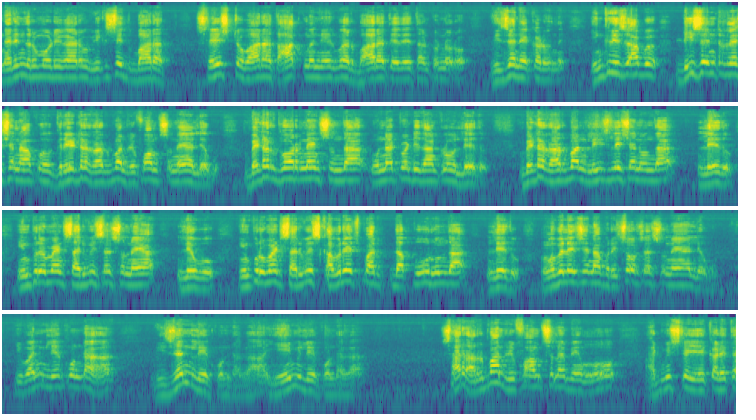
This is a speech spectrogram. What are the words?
Narendra Modi గారు వికసిత్ భారత్. శ్రేష్ఠ భారత్ ఆత్మ నిర్భర్ భారత్ ఏదైతే అంటున్నారో విజన్ ఎక్కడ ఉంది increase of decentralisation of greater urban reforms ఉన్నాయా? లేవు. బెటర్ గవర్నెన్స్ ఉందా? ఉన్నటువంటి దాంట్లో లేదు. బెటర్ అర్బన్ లీజిలేషన్ ఉందా? లేదు. ఇంప్రూవ్మెంట్ సర్వీసెస్ ఉన్నాయా? లేవు. Improvement service coverage per the poor ఉందా? లేదు. మొబిలైజేషన్ ఆఫ్ రిసోర్సెస్ ఉన్నాయా? లేవు. ఇవన్నీ లేకుండా విజన్ లేకుండగా ఏమీ లేకుండగా సార్ అర్బన్ రిఫార్మ్స్లో మేము అడ్మినిస్ట్రేట్ ఎక్కడైతే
